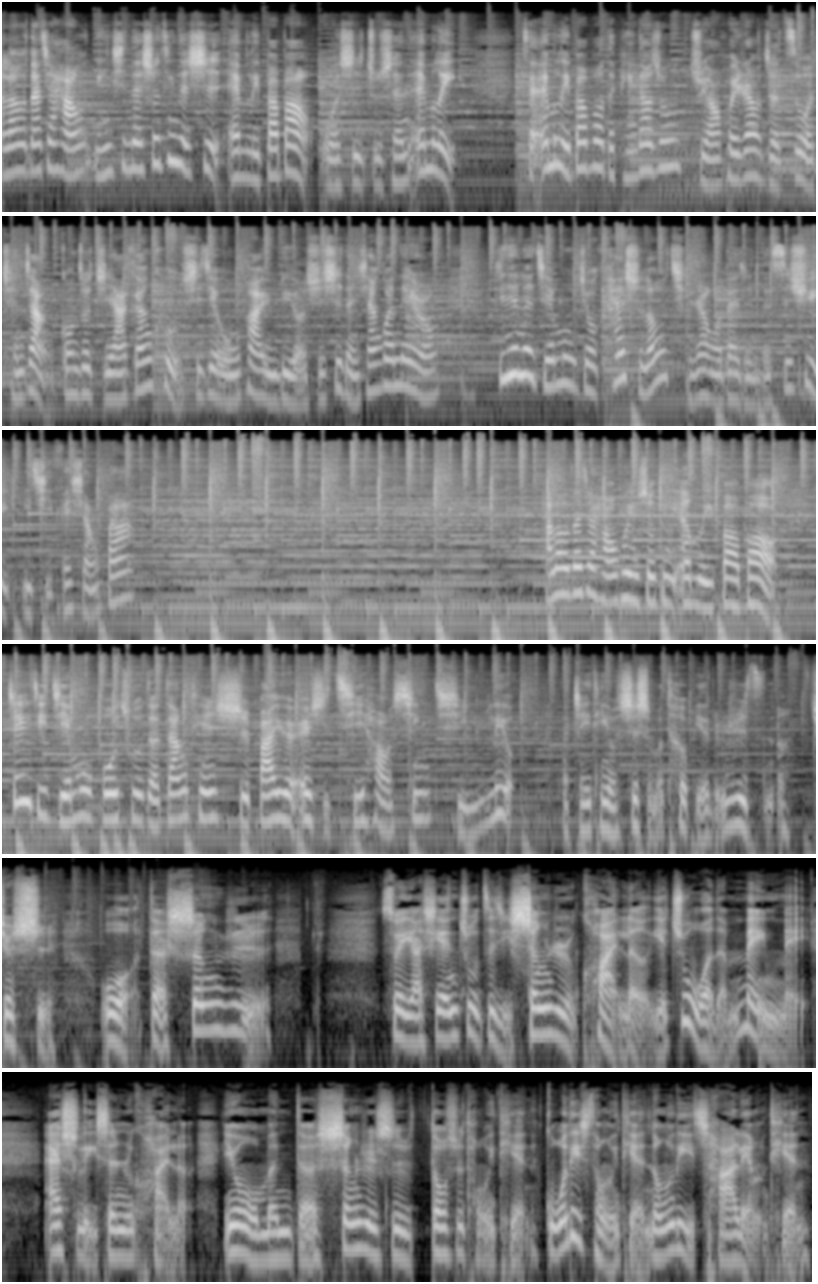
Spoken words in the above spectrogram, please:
Hello，大家好，您现在收听的是 Emily 抱抱，我是主持人 Emily。在 Emily 抱抱的频道中，主要会绕着自我成长、工作、职涯、甘苦、世界文化与旅游时事等相关内容。今天的节目就开始喽，请让我带着你的思绪一起飞翔吧。Hello，大家好，欢迎收听 Emily 抱抱。这一集节目播出的当天是八月二十七号，星期六。那这一天又是什么特别的日子呢？就是我的生日，所以要先祝自己生日快乐，也祝我的妹妹 Ashley 生日快乐，因为我们的生日是都是同一天，国历是同一天，农历差两天。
